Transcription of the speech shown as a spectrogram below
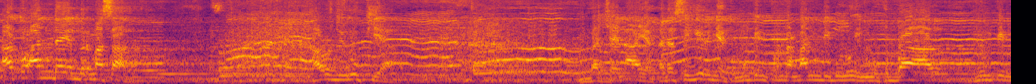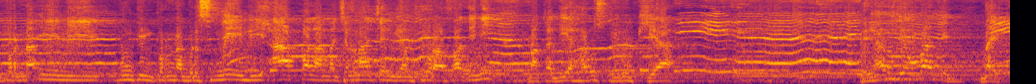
atau anda yang bermasalah. Harus dirukyah bacain ayat ada sihirnya tuh mungkin pernah mandi dulu ilmu kebal mungkin pernah ini mungkin pernah bersemedi apalah macam-macam yang khurafat ini maka dia harus dirukyah jadi harus diobatin baik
